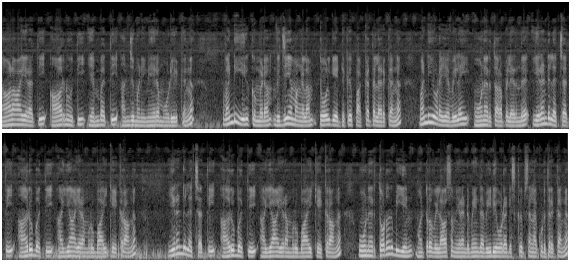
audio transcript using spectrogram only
நாலாயிரத்தி அறுநூற்றி எண்பத்தி அஞ்சு மணி நேரம் ஓடிருக்குங்க வண்டி இருக்கும் இடம் விஜயமங்கலம் டோல்கேட்டுக்கு பக்கத்தில் இருக்கேங்க. வண்டியுடைய விலை ஓனர் தரப்பிலிருந்து இரண்டு லட்சத்தி அறுபத்தி ஐயாயிரம் ரூபாய் கேட்குறாங்க இரண்டு லட்சத்தி அறுபத்தி ஐயாயிரம் ரூபாய் கேட்குறாங்க ஓனர் தொடர்பு எண் மற்றும் விலாசம் இரண்டுமே இந்த வீடியோவோட டிஸ்கிரிப்ஷனில் கொடுத்துருக்காங்க.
